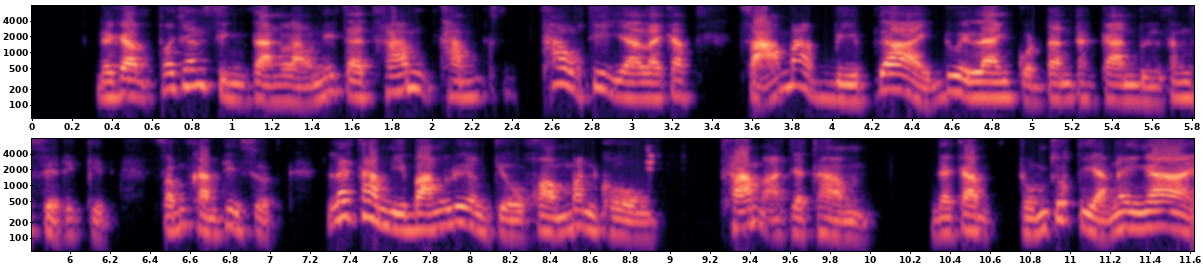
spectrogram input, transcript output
ๆนะครับเพราะฉะนั้นสิ่งต่างเหล่านี้แต่ทรัมป์ทำเท่าที่อะไรครับ สามารถบีบได้ด้วยแรงกดดันทางการเมืองทางเศรษฐกิจสำคัญที่สุด และถ้ามีบางเรื่องเกี่ยวกับความมั่นคงทรัมป์อาจจะทำนะครับผมยกตัวอย่างง่าย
